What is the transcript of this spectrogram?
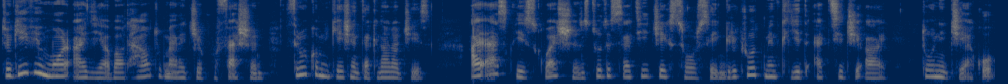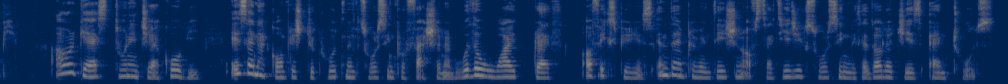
To give you more idea about how to manage your profession through communication technologies, I asked these questions to the strategic sourcing recruitment lead at CGI, Tony Giacobbe. Our guest, Tony Giacobbe, is an accomplished recruitment sourcing professional with a wide breadth of experience in the implementation of strategic sourcing methodologies and tools.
